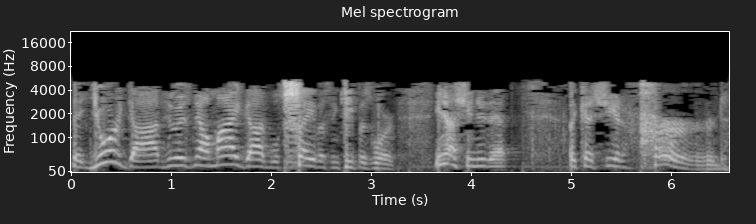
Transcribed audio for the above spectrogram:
that your God, who is now my God, will save us and keep His word. You know how she knew that? Because she had heard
